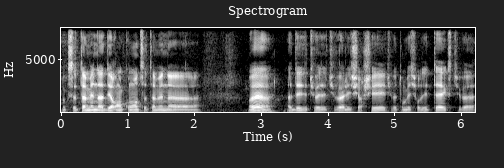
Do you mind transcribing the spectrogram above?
Donc ça t'amène à des rencontres, ça t'amène à... Ouais, à des... tu, vas, tu vas aller chercher, tu vas tomber sur des textes, tu vas...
